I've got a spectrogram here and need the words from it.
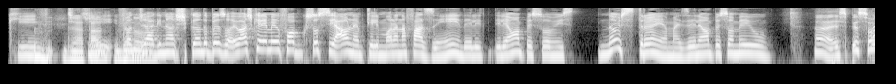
que, Já que tá dando... diagnosticando a pessoa. Eu acho que ele é meio fóbico social, né? Porque ele mora na fazenda. Ele, ele é uma pessoa meio. Não estranha, mas ele é uma pessoa meio ah, esse pessoal,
